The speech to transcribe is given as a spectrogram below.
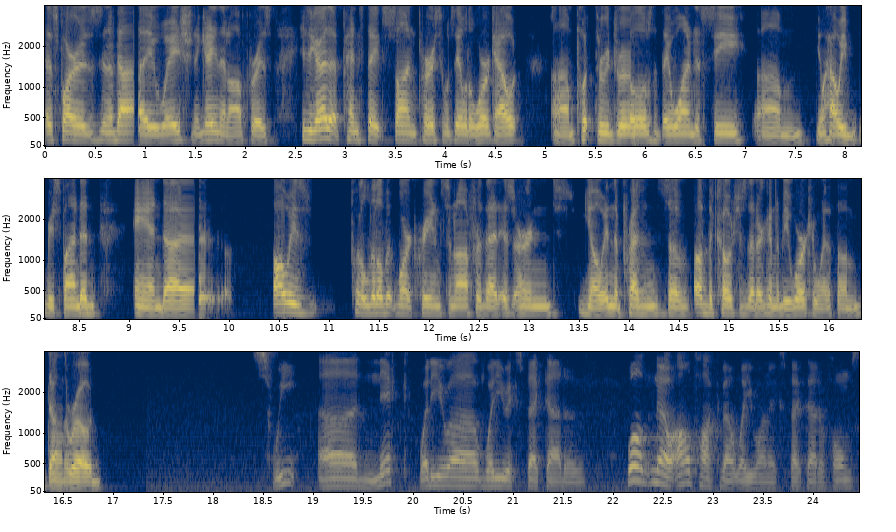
as far as an evaluation and getting that offer, is he's a guy that Penn State saw in person, was able to work out, um, put through drills that they wanted to see, um, you know how he responded, and uh, always put a little bit more credence and offer that is earned, you know, in the presence of, of the coaches that are going to be working with them down the road. Sweet, uh, Nick. What do you uh, what do you expect out of? Well, no, I'll talk about what you want to expect out of Holmes.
